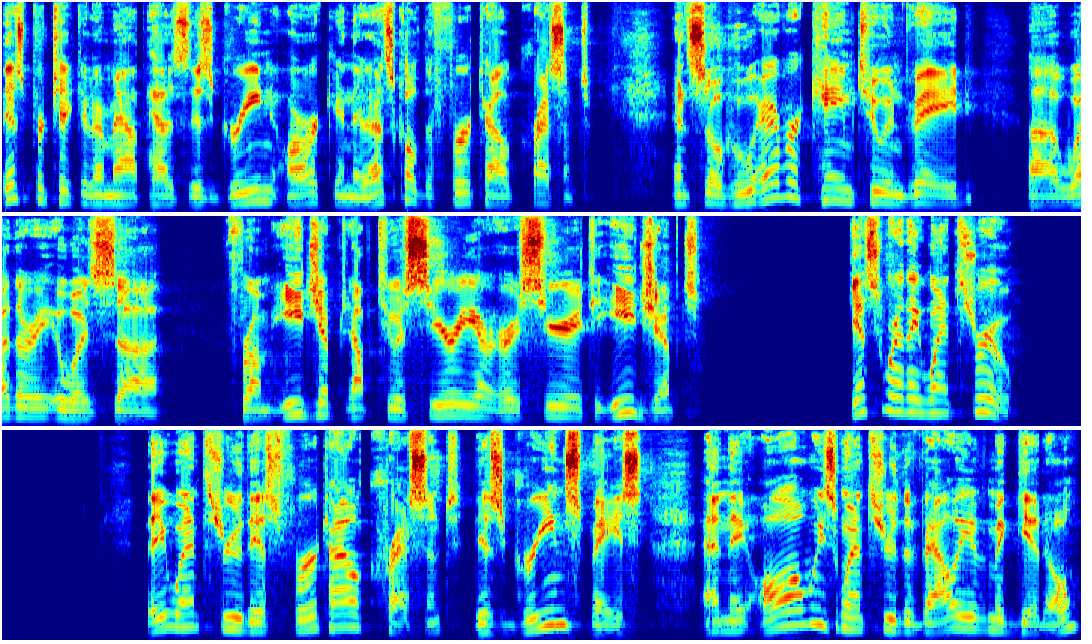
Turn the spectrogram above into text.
This particular map has this green arc in there. That's called the Fertile Crescent. And so whoever came to invade, uh, whether it was uh, from Egypt up to Assyria or Assyria to Egypt, guess where they went through? They went through this fertile crescent, this green space, and they always went through the valley of Megiddo,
